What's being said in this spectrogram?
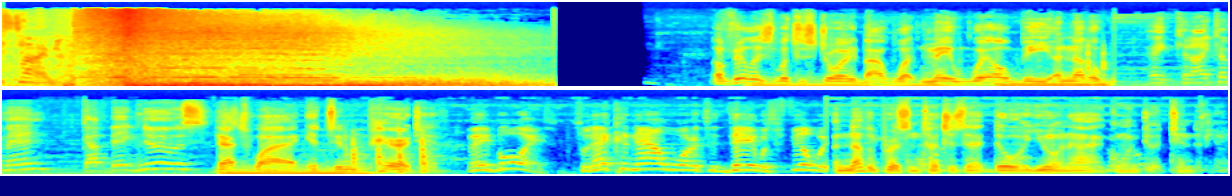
Last time. A village was destroyed by what may well be another. Hey, can I come in? Got big news. That's why it's imperative. Hey boys, so that canal water today was filled with Another person touches that door, you and I are going to attend to you.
